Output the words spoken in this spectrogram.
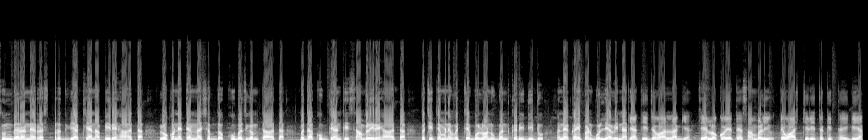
સુંદર અને રસપ્રદ વ્યાખ્યાન આપી રહ્યા હતા. લોકોને તેમના શબ્દો ખૂબ જ ગમતા હતા. બધા ખૂબ ધ્યાનથી સાંભળી રહ્યા હતા. પછી તેમણે વચ્ચે બોલવાનું બંધ કરી દીધું અને કંઈ પણ બોલ્યા વિના ત્યાંથી જવા લાગ્યા. જે લોકોએ તે સાંભળ્યું, તેઓ આશ્ચર્યચકિત થઈ ગયા.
